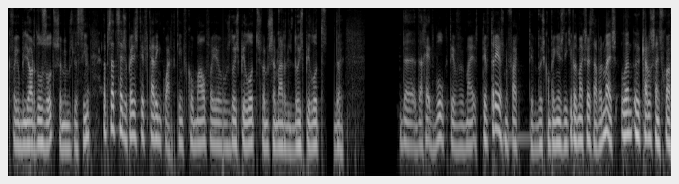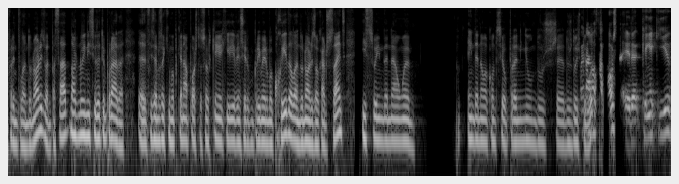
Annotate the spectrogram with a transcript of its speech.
que foi o melhor dos outros, chamemos-lhe assim, apesar de Sérgio Pérez ter ficado em quarto, quem ficou mal foi os dois pilotos, vamos chamar-lhe dois pilotos da da, da Red Bull, que teve, mais, teve três, no facto, teve dois companheiros de equipa de Max Verstappen, mas Lando, eh, Carlos Sainz ficou à frente de Lando Norris o ano passado. Nós, no início da temporada, uh, fizemos aqui uma pequena aposta sobre quem é que iria vencer primeiro uma corrida, Lando Norris ou Carlos Sainz. Isso ainda não. Uh, ainda não aconteceu para nenhum dos, uh, dos dois pilotos. A nossa aposta era quem é que ia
